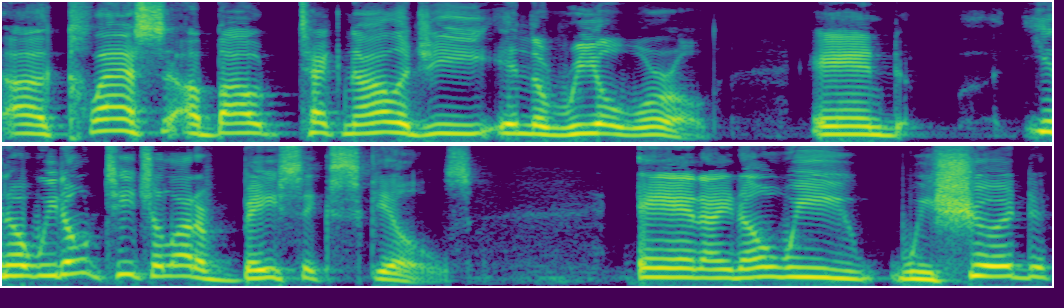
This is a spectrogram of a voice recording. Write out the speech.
a class about technology in the real world. And you know, we don't teach a lot of basic skills. And I know we we should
